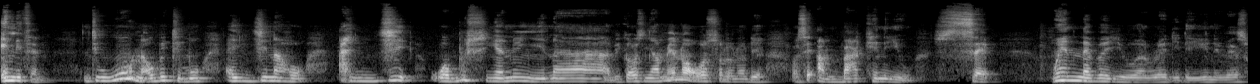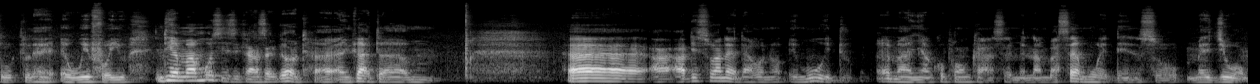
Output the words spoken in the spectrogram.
Anything. Nti wo na wobɛtumi agyina hɔ agye w'abusua no nyinaa. Because nyame no ɔwɔ soro no deɛ ɔsɛ i'm backing you sɛ whenever you are ready the universe will clear a way for you. Nti ɛma moses ka sɛ god uh, in fact um, uh, adesoa no ɛda hɔ no ɛmu ɛdu ɛma nyankopɔn kaa sɛ me namba sɛ mu ɛden so mɛgye wɔn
